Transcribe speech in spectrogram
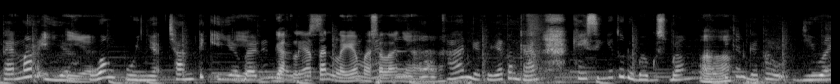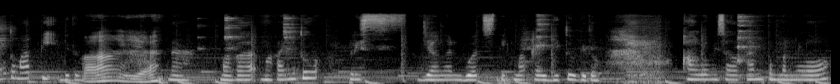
tenor iya, Iya. uang punya cantik iya, badan nggak kelihatan lah ya masalahnya. Nggak kan nggak kelihatan kan? Casingnya tuh udah bagus banget Ah. tapi kan nggak tahu jiwanya tuh mati gitu. Ah iya. Maka makanya tuh please jangan buat stigma kayak gitu gitu. Kalau misalkan temen lo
